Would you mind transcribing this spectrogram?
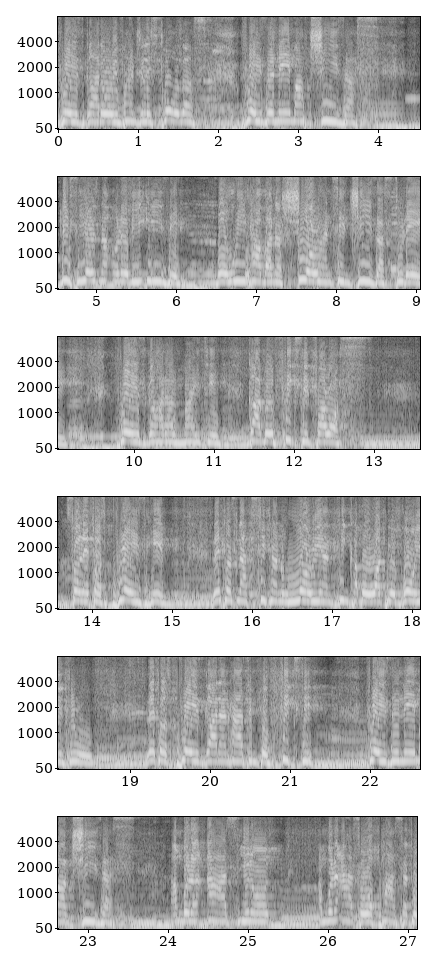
Praise God, our evangelist told us. Praise the name of Jesus. This year is not gonna be easy. But we have an assurance in Jesus today. Praise God Almighty. God will fix it for us. So let us praise Him. Let us not sit and worry and think about what we're going through. Let us praise God and ask Him to fix it. Praise the name of Jesus. I'm going to ask, you know, I'm going to ask our pastor to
